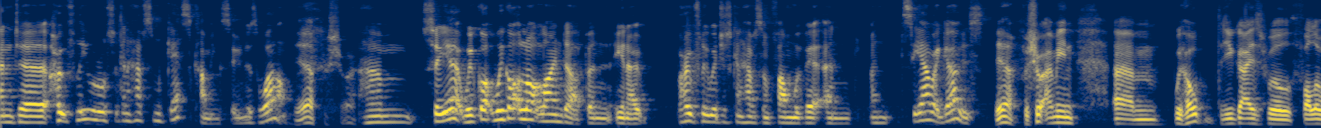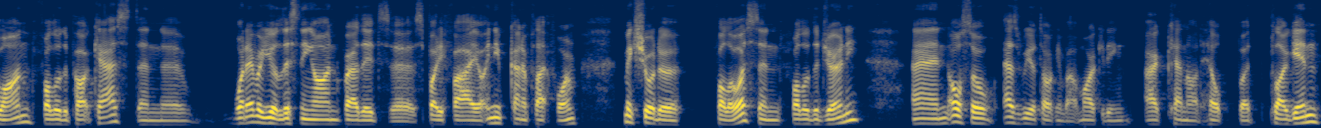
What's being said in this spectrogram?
and uh, hopefully we're also going to have some guests coming soon as well yeah, for sure. um so yeah we've got we've got a lot lined up and you know hopefully we're just going to have some fun with it and and see how it goes Yeah, for sure. I mean, um, we hope that you guys will follow on, follow the podcast, and uh, whatever you're listening on, whether it's uh, Spotify or any kind of platform, make sure to follow us and follow the journey. And also, as we are talking about marketing, I cannot help but plug in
